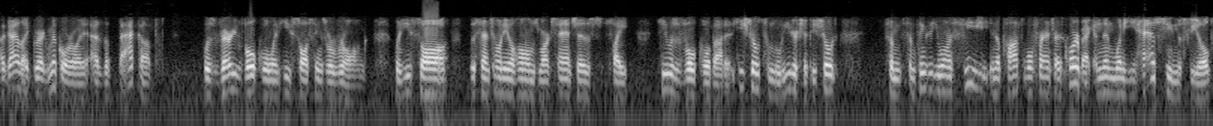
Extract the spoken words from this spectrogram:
A guy like Greg McElroy, as the backup, was very vocal when he saw things were wrong. When he saw the Santonio Holmes Mark Sanchez fight, he was vocal about it. He showed some leadership. He showed some some things that you want to see in a possible franchise quarterback. And then when he has seen the field,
